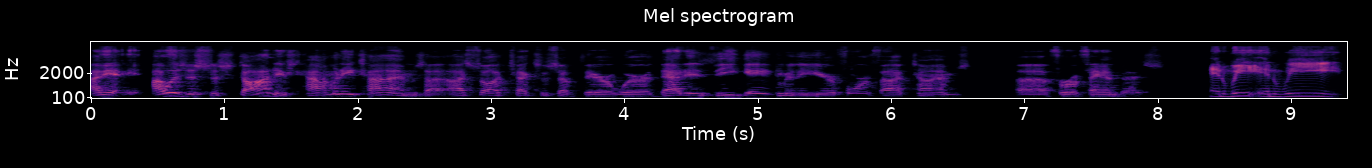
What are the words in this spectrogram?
I mean, I was just astonished how many times I, I, saw Texas up there where that is the game of the year four or five times uh, for a fan base. And we and we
